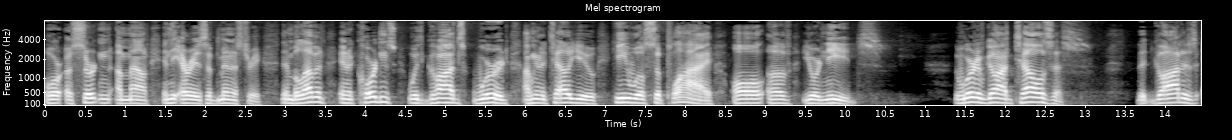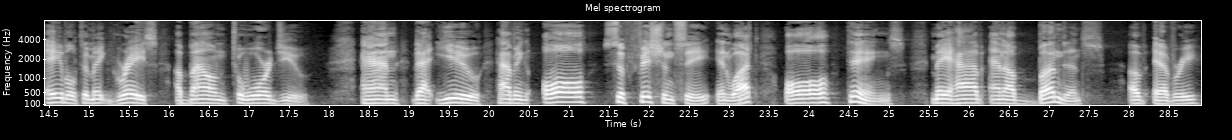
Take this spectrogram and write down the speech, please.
or a certain amount in the areas of ministry, then, beloved, in accordance with God's word, I'm going to tell you, he will supply all of your needs. The word of God tells us that God is able to make grace abound toward you, and that you, having all sufficiency in what? All things may have an abundance of every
